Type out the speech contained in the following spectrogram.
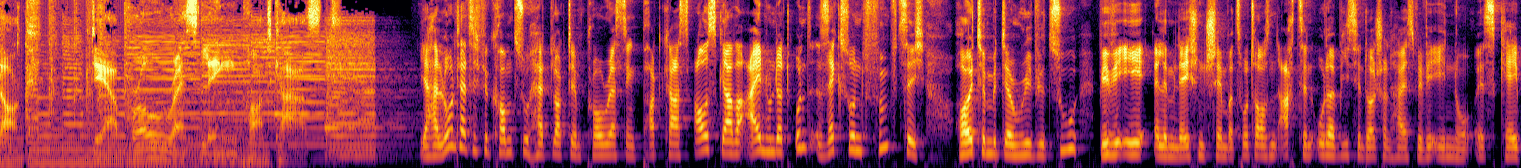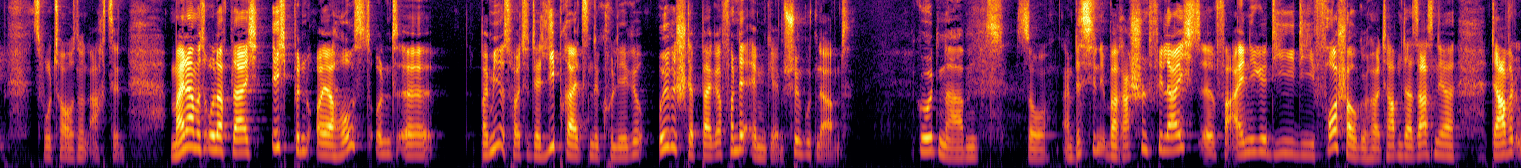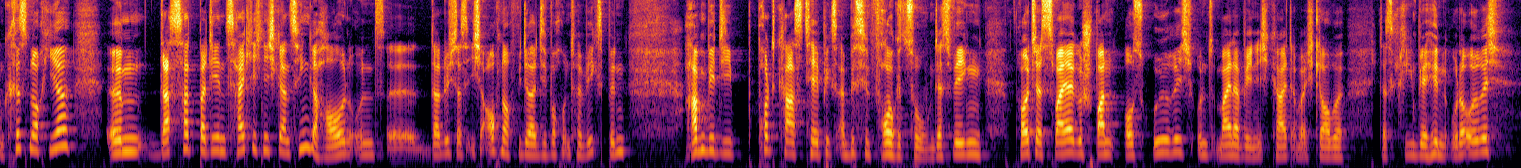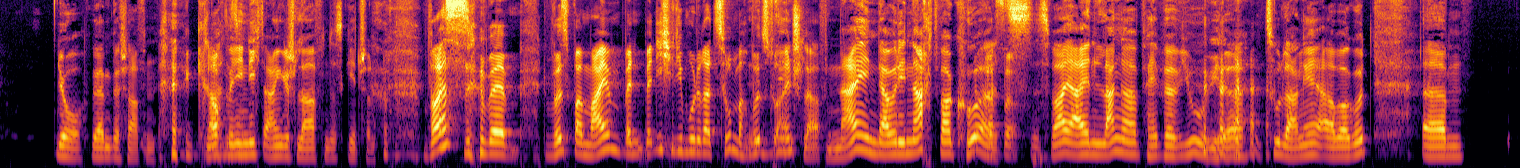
Headlock, der Pro Wrestling Podcast. Ja, hallo und herzlich willkommen zu Headlock, dem Pro Wrestling Podcast, Ausgabe 156. Heute mit der Review zu WWE Elimination Chamber 2018 oder wie es in Deutschland heißt, WWE No Escape 2018. Mein Name ist Olaf Bleich, ich bin euer Host und äh, bei mir ist heute der liebreizende Kollege Ulrich Steppberger von der M-Games. Schönen guten Abend. Guten Abend. So, ein bisschen überraschend vielleicht äh, für einige, die die Vorschau gehört haben. Da saßen ja David und Chris noch hier. Ähm, das hat bei denen zeitlich nicht ganz hingehauen und äh, dadurch, dass ich auch noch wieder die Woche unterwegs bin, haben wir die Podcast-Tapings ein bisschen vorgezogen. Deswegen heute das Zweiergespann aus Ulrich und meiner Wenigkeit, aber ich glaube, das kriegen wir hin, oder Ulrich? Jo, werden wir schaffen. Noch bin ich nicht eingeschlafen, das geht schon. Was? Du wirst bei meinem, wenn, wenn ich hier die Moderation mache, würdest du einschlafen? Nein, aber die Nacht war kurz. So. Es war ja ein langer Pay-Per-View wieder. Zu lange, aber gut. Ähm,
